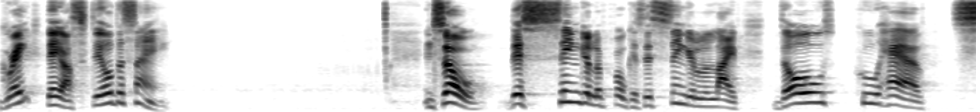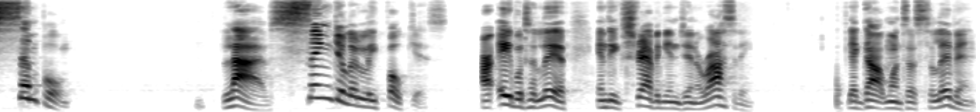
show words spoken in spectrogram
great. They are still the same. And so this singular focus, this singular life, those who have simple lives, singularly focused, are able to live in the extravagant generosity that God wants us to live in.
